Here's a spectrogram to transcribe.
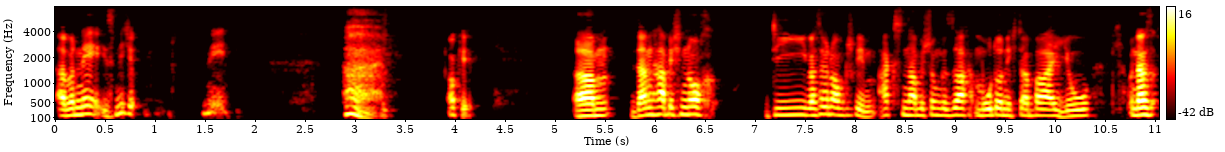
Aber nee, ist nicht. Nee. Okay. Ähm, dann habe ich noch die, was habe ich noch aufgeschrieben? Achsen habe ich schon gesagt, Motor nicht dabei, jo. Und das.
